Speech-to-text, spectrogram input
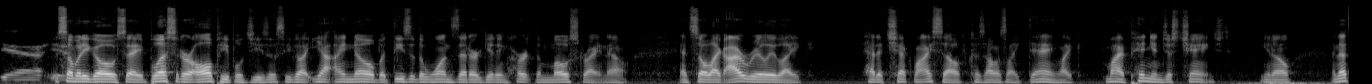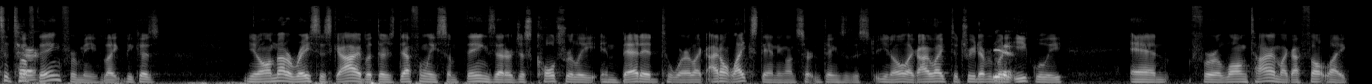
Yeah. yeah. Somebody go say, "Blessed are all people." Jesus, he'd be like, "Yeah, I know, but these are the ones that are getting hurt the most right now," and so like I really like had to check myself because I was like, "Dang, like my opinion just changed," you know, and that's a tough Sure. thing for me, like because you know, I'm not a racist guy, but there's definitely some things that are just culturally embedded to where like I don't like standing on certain things of this, you know, like I like to treat everybody Yeah. equally. And for a long time, like I felt like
